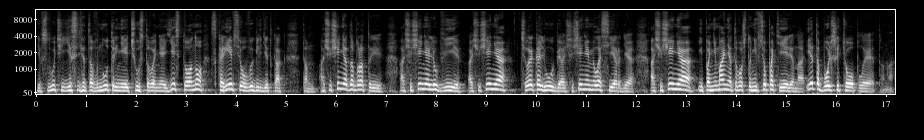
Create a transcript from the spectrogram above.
И в случае, если это внутреннее чувствование есть, то оно, скорее всего, выглядит как там, ощущение доброты, ощущение любви, ощущение человеколюбия, ощущение милосердия, ощущение и понимание того, что не все потеряно. И это больше теплые тона.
